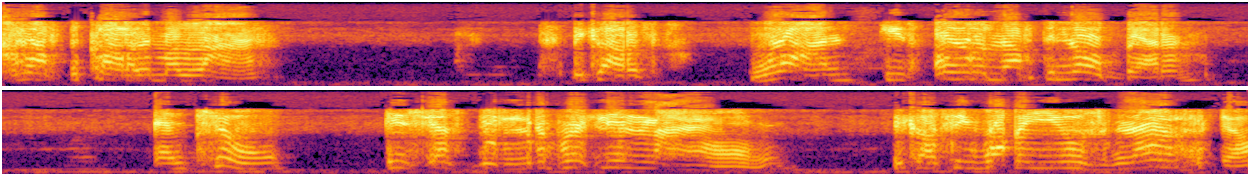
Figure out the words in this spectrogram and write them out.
I have to call him a lie. Because one, he's old enough to know better. And two, he's just deliberately lying because he want to use NAFTA,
